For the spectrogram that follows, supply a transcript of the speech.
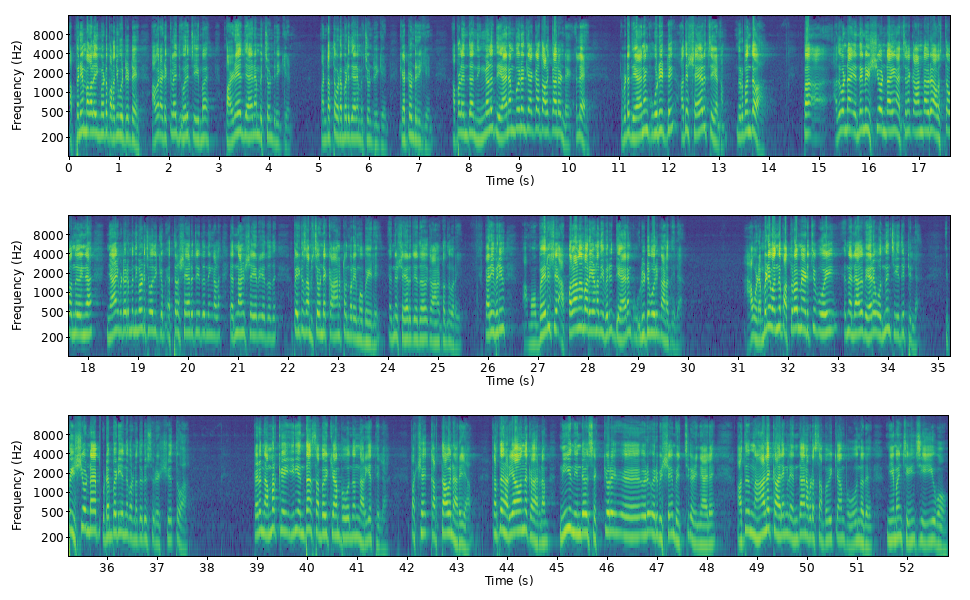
അപ്പനെയും മകളെ ഇങ്ങോട്ട് പറഞ്ഞു വിട്ടിട്ട് അവരടുക്കള ജോലി ചെയ്യുമ്പോൾ പഴയ ധ്യാനം വെച്ചുകൊണ്ടിരിക്കുകയാണ് പണ്ടത്തെ ഉടമ്പടി ധ്യാനം വെച്ചുകൊണ്ടിരിക്കുകയാണ് കേട്ടോണ്ടിരിക്കുകയാണ്. അപ്പോൾ എന്താ നിങ്ങൾ ധ്യാനം പോലും കേൾക്കാത്ത ആൾക്കാരുണ്ട് അല്ലേ? ഇവിടെ ധ്യാനം കൂടിയിട്ട് അത് ഷെയർ ചെയ്യണം. നിർബന്ധമാണ് ഇപ്പം അതുകൊണ്ട് എന്തെങ്കിലും ഇഷ്യൂ ഉണ്ടായി അച്ഛനെ കാണേണ്ട ഒരു അവസ്ഥ വന്നു കഴിഞ്ഞാൽ ഞാൻ ഇവിടെ വരുമ്പോൾ നിങ്ങളോട് ചോദിക്കും എത്ര ഷെയർ ചെയ്തത് നിങ്ങൾ? എന്നാണ് ഷെയർ ചെയ്തത്? അപ്പോൾ എനിക്ക് സംശയം ഉണ്ടെങ്കിൽ കാണട്ടെ എന്ന് പറയും മൊബൈൽ എന്ന് ഷെയർ ചെയ്തത് കാണട്ടെന്ന് പറയും. കാര്യം ഇവർ മൊബൈൽ ഷെയർ അപ്പോഴാണ് പറയണത്. ഇവർ ധ്യാനം കൂടിയിട്ട് പോലും കാണത്തില്ല. ആ ഉടമ്പടി വന്ന് പത്രം മേടിച്ച് പോയി എന്നല്ലാതെ വേറെ ഒന്നും ചെയ്തിട്ടില്ല. ഇപ്പോൾ ഇഷ്യൂ ഉണ്ടായ ഉടമ്പടി എന്ന് പറയുന്നത് ഒരു സുരക്ഷിതത്വമാണ് കാരണം നമുക്ക് ഇനി എന്താ സംഭവിക്കാൻ പോകുന്നതെന്ന് അറിയത്തില്ല. പക്ഷേ കർത്താവിനറിയാം. കർത്താവിന് അറിയാവുന്ന കാരണം നീ നിന്റെ ഒരു സെക്യൂർ ഒരു ഒരു വിഷയം വെച്ച് കഴിഞ്ഞാൽ അത് നാളെ കാലങ്ങളിൽ എന്താണ് അവിടെ സംഭവിക്കാൻ പോകുന്നത്? നിയമം ചേഞ്ച് ചെയ്യുമോ?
